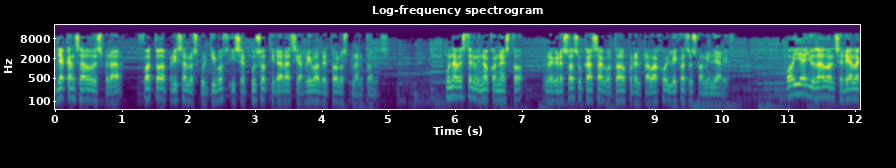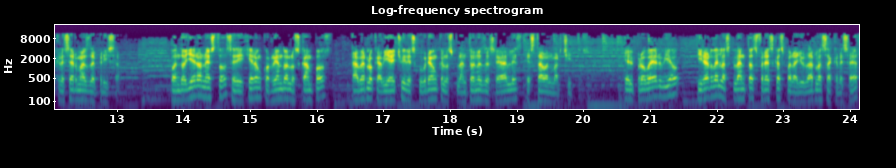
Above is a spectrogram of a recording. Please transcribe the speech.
ya cansado de esperar, fue a toda prisa a los cultivos y se puso a tirar hacia arriba de todos los plantones. Una vez terminó con esto, regresó a su casa agotado por el trabajo y le dijo a sus familiares, Hoy he ayudado al cereal a crecer más deprisa. Cuando oyeron esto, se dirigieron corriendo a los campos a ver lo que había hecho y descubrieron que los plantones de cereales estaban marchitos. El proverbio, tirar de las plantas frescas para ayudarlas a crecer,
